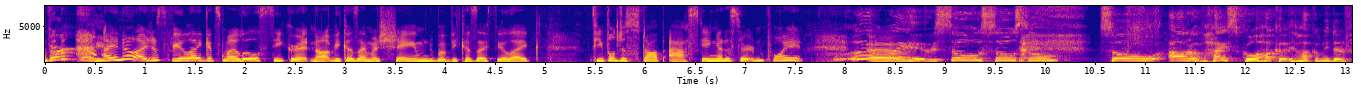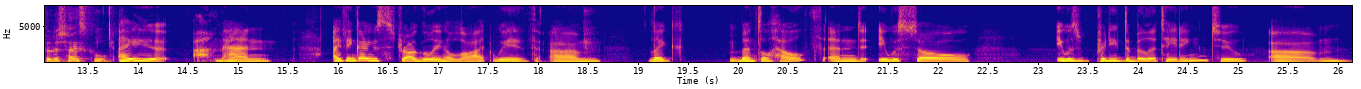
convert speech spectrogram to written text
Berkeley. I know. I just feel like it's my little secret, not because I'm ashamed, but because I feel like people just stop asking at a certain point. Uh, wait, so so so so out of high school, how come how come you didn't finish high school? I, ah, man, I think I was struggling a lot with um, like mental health, and it was so, it was pretty debilitating too. Um,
